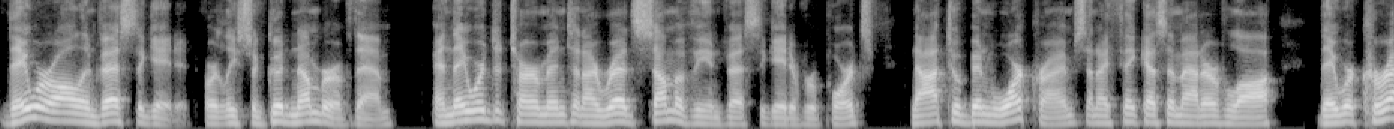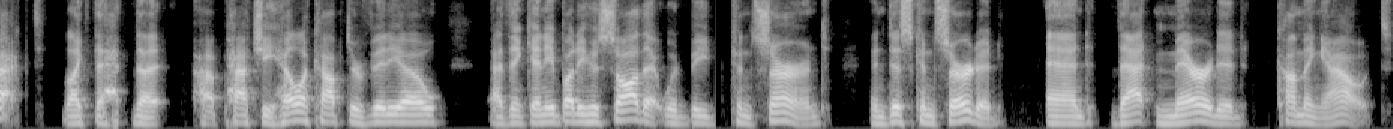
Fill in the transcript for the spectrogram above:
they were all investigated, or at least a good number of them, and they were determined. And I read some of the investigative reports not to have been war crimes, and I think as a matter of law, they were correct. Like the, the Apache helicopter video, I think anybody who saw that would be concerned and disconcerted. And that merited coming out,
